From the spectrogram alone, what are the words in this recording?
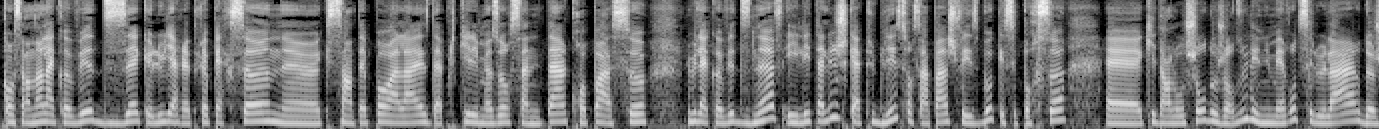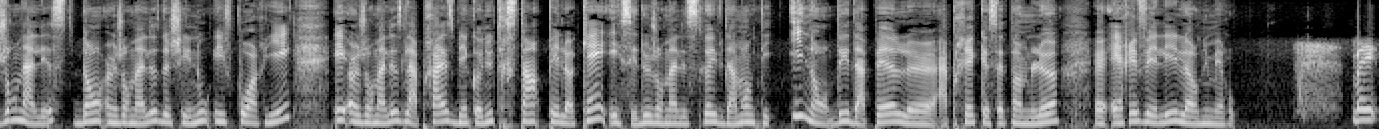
concernant la COVID. Disait que lui, il arrêterait personne euh, qui se sentait pas à l'aise d'appliquer les mesures sanitaires, croit pas à ça. Lui, la COVID-19, et il est allé jusqu'à publier sur sa page Facebook, et c'est pour ça euh, qu'il est dans l'eau chaude aujourd'hui, les numéros de cellulaire de journalistes, dont un journaliste de chez nous, Yves Poirier, et un journaliste de la presse bien connu, Tristan Pelloc. Et ces deux journalistes-là, évidemment, ont été inondés d'appels euh, après que cet homme-là euh, ait révélé leur numéro? Mais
